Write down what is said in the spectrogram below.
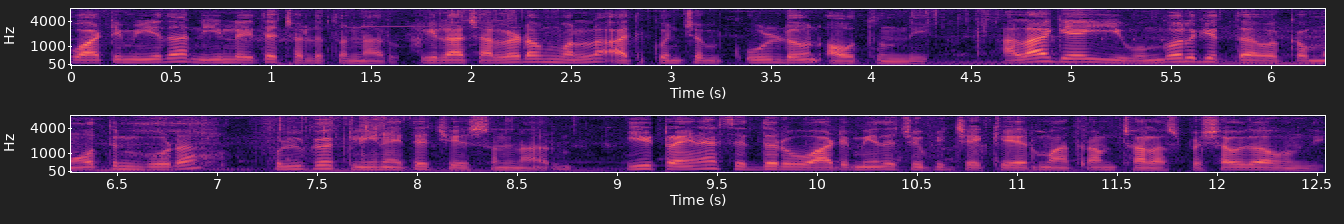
వాటి మీద నీళ్ళైతే చల్లుతున్నారు. ఇలా చల్లడం వల్ల అది కొంచెం కూల్ డౌన్ అవుతుంది. అలాగే ఈ ఒంగోలు గిత్త ఒక మూతను కూడా ఫుల్గా క్లీన్ అయితే చేస్తున్నారు. ఈ ట్రైనర్స్ ఇద్దరు వాటి మీద చూపించే కేర్ మాత్రం చాలా స్పెషల్గా ఉంది.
